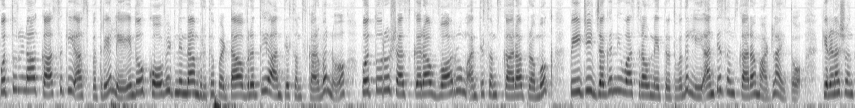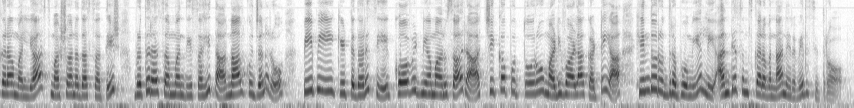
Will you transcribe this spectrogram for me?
ಪುತ್ತೂರಿನ ಖಾಸಗಿ ಆಸ್ಪತ್ರೆಯಲ್ಲಿ ಇಂದು ಕೋವಿಡ್ನಿಂದ ಮೃತಪಟ್ಟ ವೃದ್ಧೆಯ ಅಂತ್ಯ ಸಂಸ್ಕಾರವನ್ನು ಪುತ್ತೂರು ಶಾಸಕರ ವಾರ್ ರೂಮ್ ಅಂತ್ಯ ಸಂಸ್ಕಾರ ಪ್ರಮುಖ್ ಪಿಜಿ ಜಗನ್ನಿವಾಸ್ ರಾವ್ ನೇತೃತ್ವದಲ್ಲಿ ಅಂತ್ಯ ಸಂಸ್ಕಾರ ಮಾಡಲಾಯಿತು. ಕಿರಣಶಂಕರ ಮಲ್ಯ, ಸ್ಮಶಾನದ ಸತೀಶ್, ಮೃತರ ಸಂಬಂಧಿ ಸಹಿತ ನಾಲ್ಕು ಜನರು ಪಿಪಿಇ ಕಿಟ್ ಧರಿಸಿ ಕೋವಿಡ್ ನಿಯಮಾನುಸಾರ ಚಿಕ್ಕಪುತ್ತೂರು ಮಡಿವಾಳ ಕಟ್ಟೆಯ ಹಿಂದೂ ರುದ್ರಭೂಮಿಯಲ್ಲಿ ಅಂತ್ಯ ಸಂಸ್ಕಾರವನ್ನ ನೆರವೇರಿಸಿದರು.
